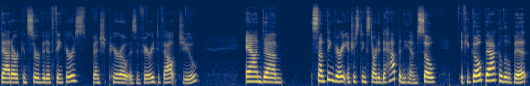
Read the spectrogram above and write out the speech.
that are conservative thinkers. Ben Shapiro is a very devout Jew. And um, something very interesting started to happen to him. So, if you go back a little bit,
